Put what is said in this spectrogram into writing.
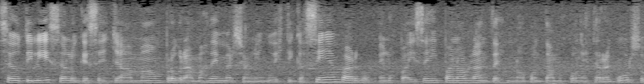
se utiliza lo que se llaman programas de inmersión lingüística. Sin embargo, en los países hispanohablantes no contamos con este recurso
